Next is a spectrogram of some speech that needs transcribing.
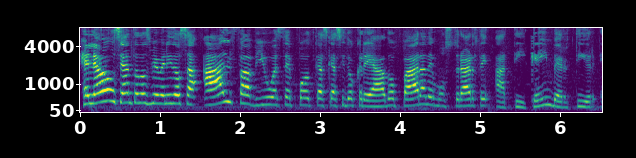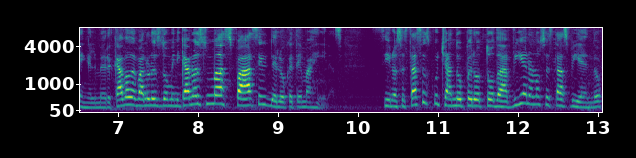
Hello, sean todos bienvenidos a AlphaView, este podcast que ha sido creado para demostrarte a ti que invertir en el mercado de valores dominicano es más fácil de lo que te imaginas. Si nos estás escuchando pero todavía no nos estás viendo,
